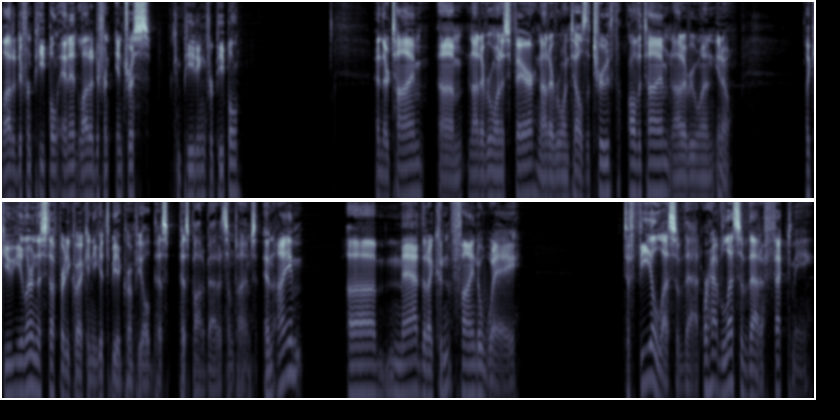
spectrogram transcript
A lot of different people in it, a lot of different interests competing for people and their time. Um, not everyone is fair. Not everyone tells the truth all the time. Not everyone, you know, like you, you learn this stuff pretty quick, and you get to be a grumpy old piss piss pot about it sometimes. And I'm uh, mad that I couldn't find a way to feel less of that or have less of that affect me.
